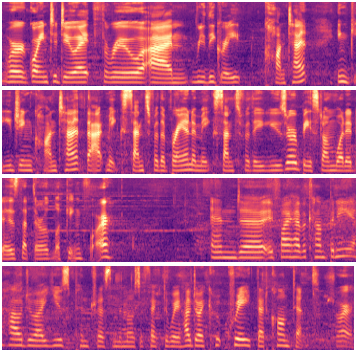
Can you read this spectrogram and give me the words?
we're going to do it through um, really great content, engaging content that makes sense for the brand and makes sense for the user based on what it is that they're looking for. And uh, if I have a company, how do I use Pinterest in the most effective way? How do I cr- create that content? Sure.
